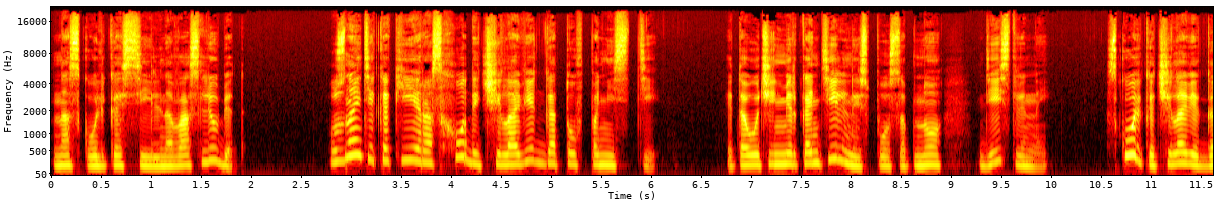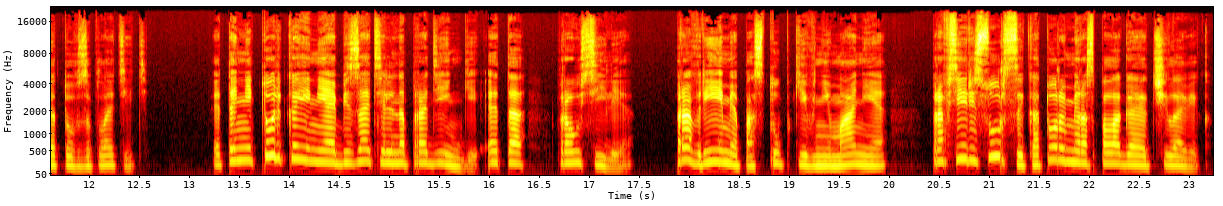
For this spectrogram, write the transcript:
насколько сильно вас любят? Узнайте, какие расходы человек готов понести. Это очень меркантильный способ, но действенный. Сколько человек готов заплатить? Это не только и не обязательно про деньги, это про усилия, про время, поступки, внимание, про все ресурсы, которыми располагает человек.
